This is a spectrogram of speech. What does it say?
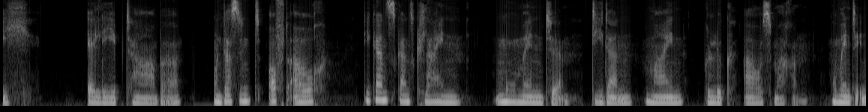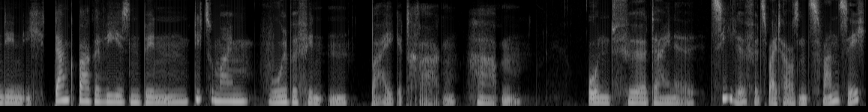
ich erlebt habe. Und das sind oft auch die ganz, ganz kleinen Momente, die dann mein Glück ausmachen. Momente, in denen ich dankbar gewesen bin, die zu meinem Wohlbefinden beigetragen haben. Und für deine Ziele für 2020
